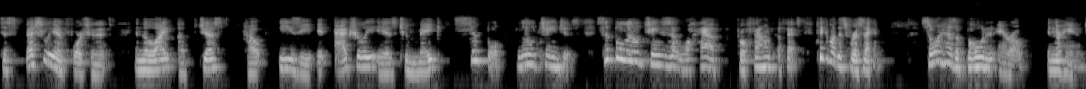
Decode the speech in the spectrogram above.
it's especially unfortunate in the light of just how easy it actually is to make simple little changes. Simple little changes that will have profound effects. Think about this for a second. Someone has a bow and an arrow in their hand,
